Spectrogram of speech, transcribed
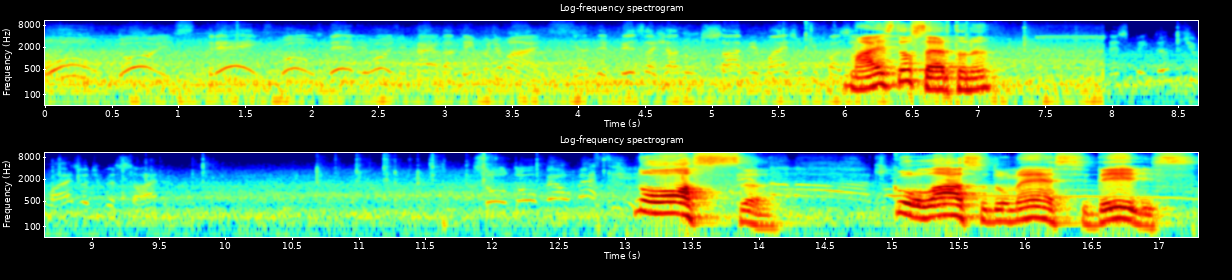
Um, dois, três gols dele hoje, Caio, dá tempo demais. E a defesa já não sabe mais o que fazer. Mas deu certo, né? Nossa! Golaço do Messi, deles.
